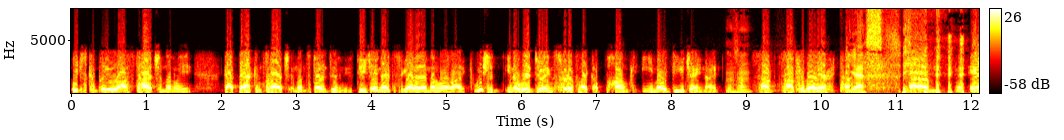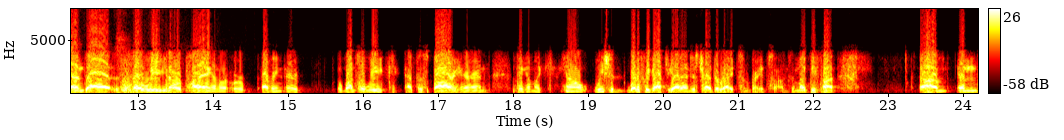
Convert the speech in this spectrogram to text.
we just completely lost touch, and then we got back in touch, and then started doing these DJ nights together, and then we're like, we should, you know, we were doing sort of like a punk emo DJ night. Mm-hmm. Sound, sound familiar? Yes. um, and uh, so we, you know, we're playing, and we're, we're every or once a week at this bar here, and thinking like, you know, we should. What if we got together and just tried to write some Braid songs? It might be fun. Um, and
